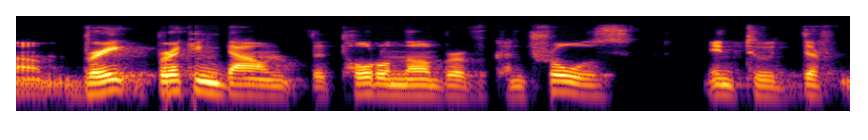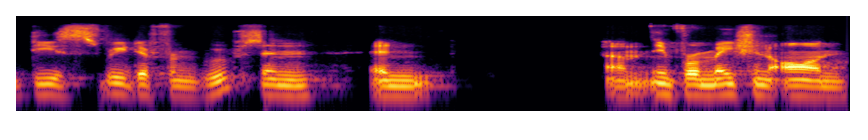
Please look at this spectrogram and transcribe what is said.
um, break, breaking down the total number of controls into these three different groups and, and um, information on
